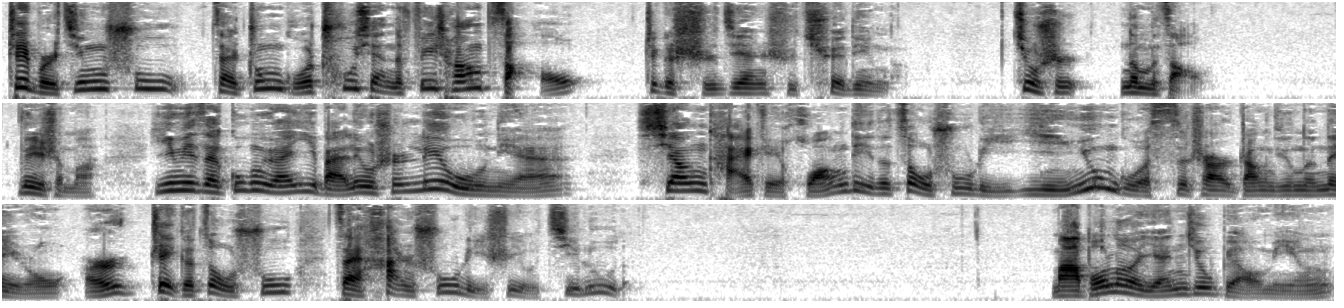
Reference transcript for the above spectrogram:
这本经书在中国出现的非常早，这个时间是确定的，就是那么早。为什么？因为在公元一百六十六年，香凯给皇帝的奏书里引用过四十二章经的内容，而这个奏书在《汉书》里是有记录的。马伯乐研究表明，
